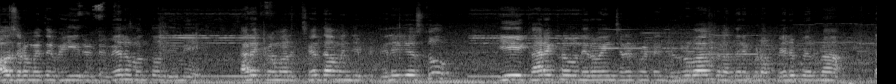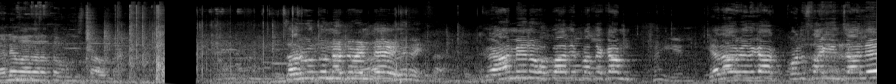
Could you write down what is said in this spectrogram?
అవసరమైతే వెయ్యి రెండు వేల మందితో దీన్ని కార్యక్రమాలు చేద్దామని చెప్పి తెలియజేస్తూ ఈ కార్యక్రమం నిర్వహించినటువంటి నిర్వాహకులందరికీ కూడా పేరు పేరున ధన్యవాదాలతో ముగిస్తా ఉన్నా. జరుగుతున్నటువంటి గ్రామీణ ఉపాధి పథకం యథావిధిగా కొనసాగించాలి.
